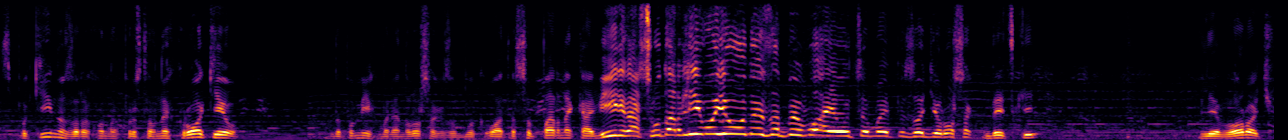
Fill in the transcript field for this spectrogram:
Спокійно за рахунок приставних кроків. Допоміг Марян Рошак заблокувати суперника. Вільгаш удар лівою не забиває у цьому епізоді Рошак Дицький. Ліворуч.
